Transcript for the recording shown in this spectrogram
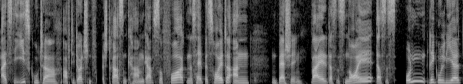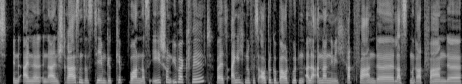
als die E-Scooter auf die deutschen Straßen kamen, gab es sofort, und es hält bis heute an, ein Bashing, weil das ist neu, das ist unreguliert in, eine, in ein Straßensystem gekippt worden, das eh schon überquillt, weil es eigentlich nur fürs Auto gebaut wird und alle anderen, nämlich Radfahrende, Lastenradfahrende,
